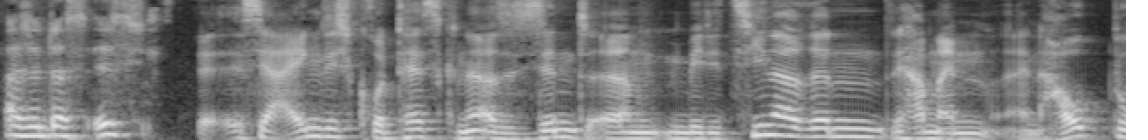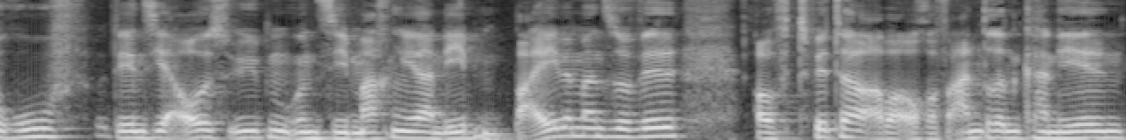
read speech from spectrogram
Also das ist ist ja eigentlich grotesk, ne? Also sie sind ähm, Medizinerin, sie haben einen, einen Hauptberuf, den sie ausüben und sie machen ja nebenbei, wenn man so will, auf Twitter, aber auch auf anderen Kanälen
